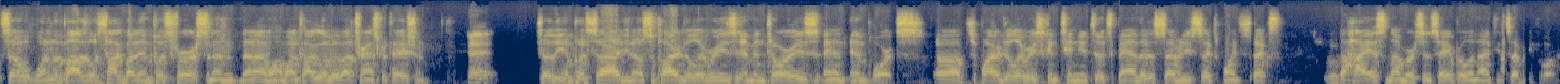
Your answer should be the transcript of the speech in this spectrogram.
so one of the positives let's talk about inputs first and then, then I, want, to talk a little bit about transportation okay. so the input side you know supplier deliveries inventories and imports uh, supplier deliveries continue to expand at a 76.6 the highest number since april of 1974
